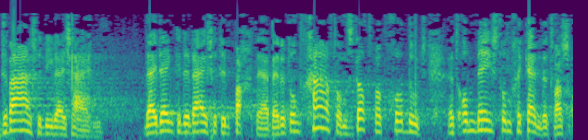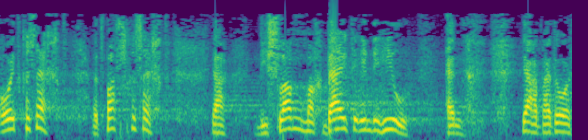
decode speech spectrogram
Dwazen die wij zijn. Wij denken de wijsheid in pacht te hebben. En het ontgaat ons dat wat God doet. Het onmeest ongekend. Het was ooit gezegd. Het was gezegd. Ja, die slang mag bijten in de hiel. En ja, waardoor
